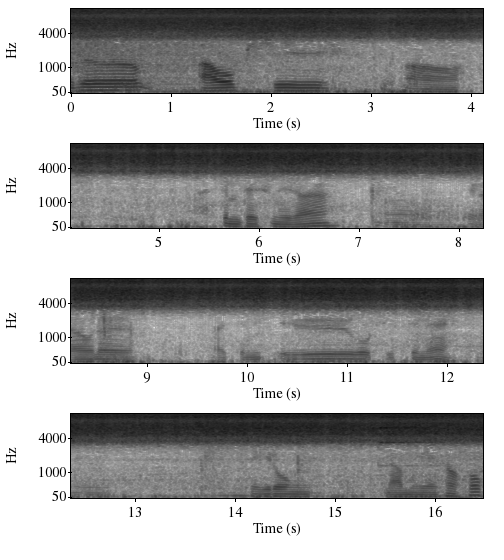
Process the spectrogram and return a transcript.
지금 9시 어, 쯤 됐습니다. 어, 제가 오늘 아침 7시쯤에 대기롱 나무에서 혹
